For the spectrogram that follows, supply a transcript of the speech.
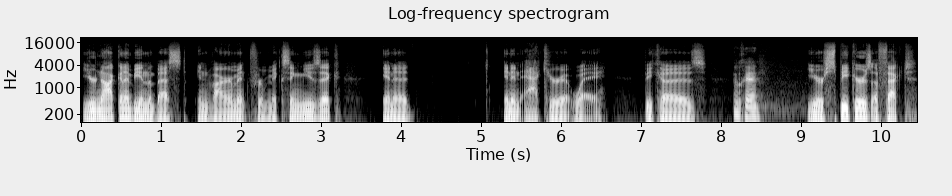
you're not going to be in the best environment for mixing music in a in an accurate way because Okay. your speakers affect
